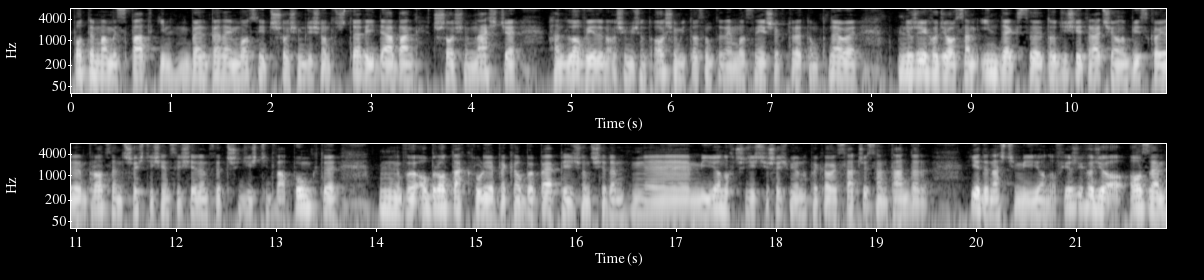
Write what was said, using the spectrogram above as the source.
Potem mamy spadki. BNP najmocniej 3,84, Idea Bank 3,18, handlowy 1,88 i to są te najmocniejsze, które tąpnęły. Jeżeli chodzi o sam indeks, to dzisiaj traci on blisko 1%, 6732 punkty. W obrotach króluje PKBP 57 e, milionów, 36 milionów PKO SA, czy Santander 11 milionów. Jeżeli chodzi o OZE,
